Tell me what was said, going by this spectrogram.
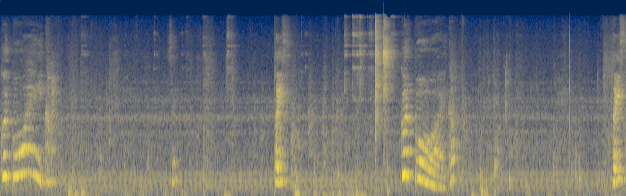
Good boy. Come here. boy. Come. Place.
